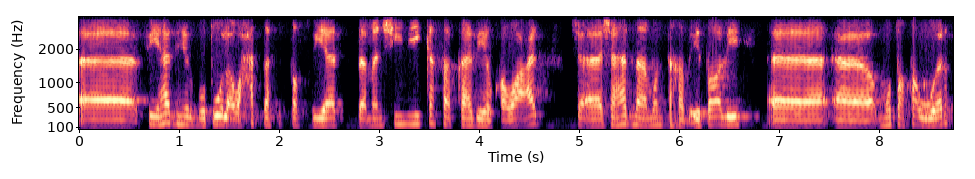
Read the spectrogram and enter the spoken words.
آه، في هذه البطولة وحتى في التصفيات مانشيني كسر هذه القواعد. شاهدنا منتخب إيطالي آه، متطور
